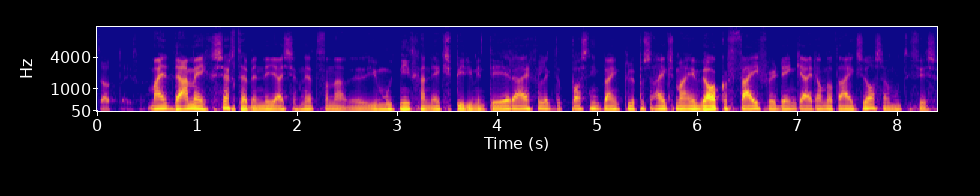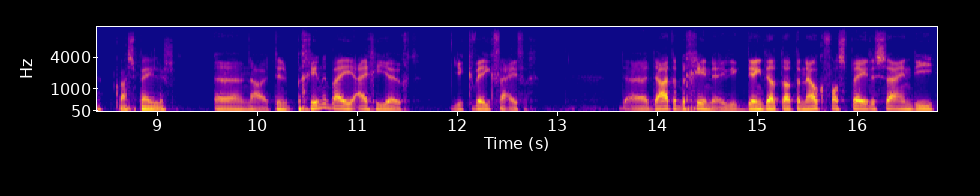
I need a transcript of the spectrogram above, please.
dat even. Maar daarmee gezegd hebben, jij zegt net van nou, je moet niet gaan experimenteren eigenlijk. Dat past niet bij een club als Ajax. Maar in welke vijver denk jij dan dat Ajax wel zou moeten vissen qua spelers? Eh, nou, te beginnen bij je eigen jeugd. Je kweekvijver. Eh, daar te beginnen. Ik denk dat dat in elk geval spelers zijn die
